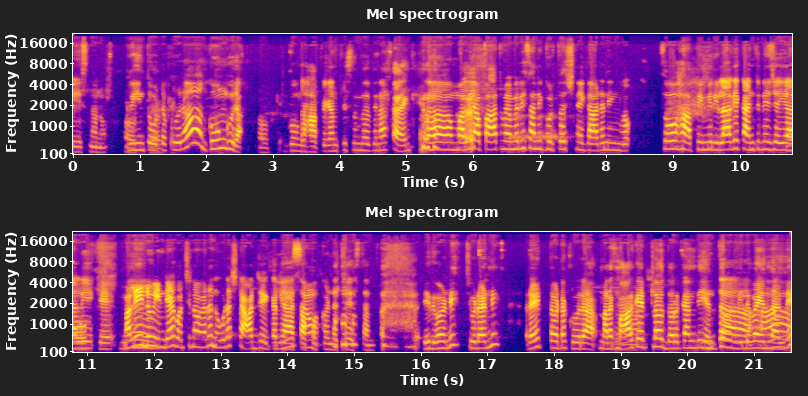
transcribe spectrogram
వేసినాను. గ్రీన్ తోటకూర గోంగూర. ఓకే. గోంగూర. హ్యాపీగా అనిపిస్తుంది అది నా మళ్ళీ ఆ పాత మెమరీస్ అన్ని గుర్తొచ్చినాయి గార్డెనింగ్లో సో హ్యాపీ మీరు ఇలాగే కంటిన్యూ చేయాలి. మళ్ళీ మ్మ్. నువ్వు ఇండియాకి వచ్చినావు కదా నువ్వు కూడా స్టార్ట్ చేయ. యా, కనీసం. తప్పకుండా చేస్తాను. ఇదిగోండి చూడండి. రెడ్ తోటకూర. మనకు మార్కెట్లో దొరకంది ఎంతో విలువైందండి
